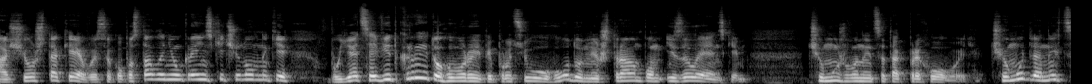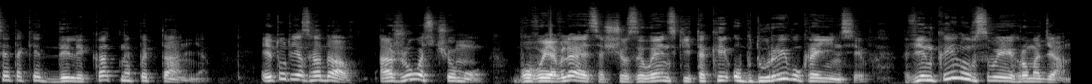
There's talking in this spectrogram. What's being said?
А що ж таке? Високопоставлені українські чиновники бояться відкрито говорити про цю угоду між Трампом і Зеленським. Чому ж вони це так приховують? Чому для них це таке делікатне питання? І тут я згадав: аж ось чому. Бо виявляється, що Зеленський таки обдурив українців. Він кинув своїх громадян,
